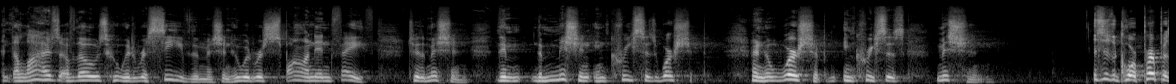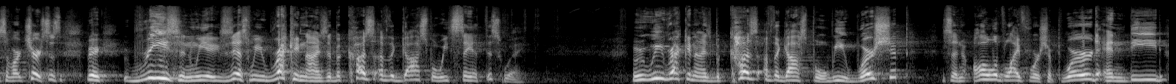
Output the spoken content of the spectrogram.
and the lives of those who would receive the mission, who would respond in faith to the mission. The, the mission increases worship, and the worship increases mission. This is the core purpose of our church. This is the very reason we exist. We recognize that because of the gospel, we say it this way. We recognize because of the gospel, we worship. It's an all of life worship, word and deed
